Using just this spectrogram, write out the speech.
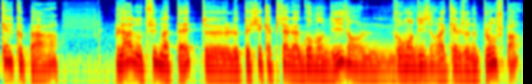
quelque part, plane au-dessus de ma tête euh, le péché capital de la gourmandise, dans gourmandise dans laquelle je ne plonge pas.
